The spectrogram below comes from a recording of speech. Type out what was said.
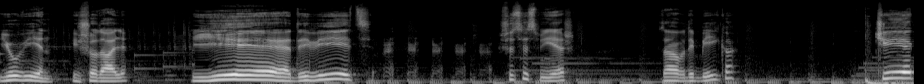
Ювін. І що далі? Є, дивіться. Що ти смієш? Буде бійка? Чик.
